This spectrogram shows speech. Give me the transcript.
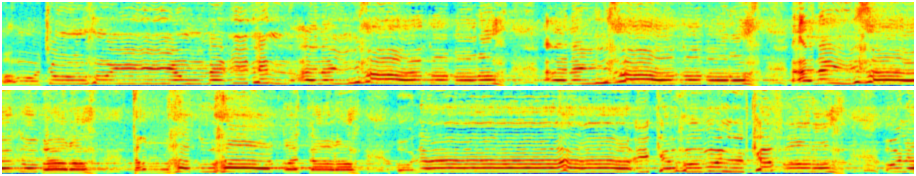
ووجوه عليها غبرة عليها غبرة عليها غبرة ترهقها قترة أولئك هم الكفرة أولئك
